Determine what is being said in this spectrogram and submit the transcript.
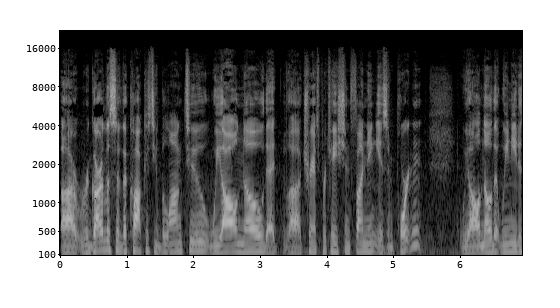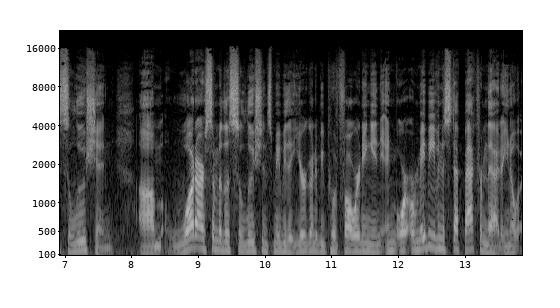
uh, regardless of the caucus you belong to, we all know that uh, transportation funding is important. We all know that we need a solution. Um, what are some of the solutions maybe that you're going to be put forwarding, in, in, or, or, maybe even a step back from that? You know,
